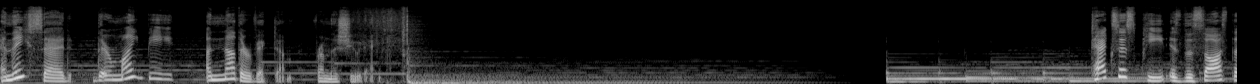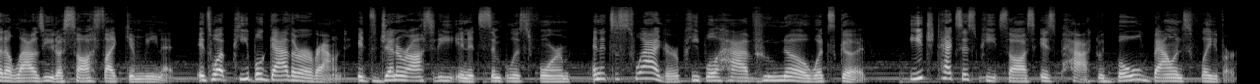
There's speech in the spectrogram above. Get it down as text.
And they said there might be another victim from the shooting. Texas Pete is the sauce that allows you to sauce like you mean it. It's what people gather around. It's generosity in its simplest form, and it's a swagger people have who know what's good. Each Texas Pete sauce is packed with bold, balanced flavor.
